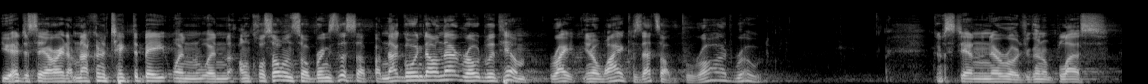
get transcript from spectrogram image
you had to say, all right, I'm not going to take the bait when, when Uncle so-and-so brings this up. I'm not going down that road with him. Right, you know why? Because that's a broad road. You're going to stand on that road. You're going to bless.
